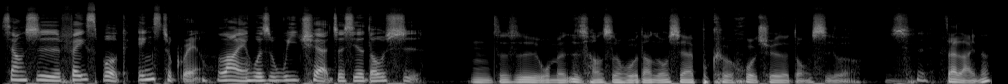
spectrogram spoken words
像是 Facebook、Instagram、Line 或是 WeChat，这些都是。嗯，这是我们日常生活当中现在不可或缺的东西了。是。再来呢？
